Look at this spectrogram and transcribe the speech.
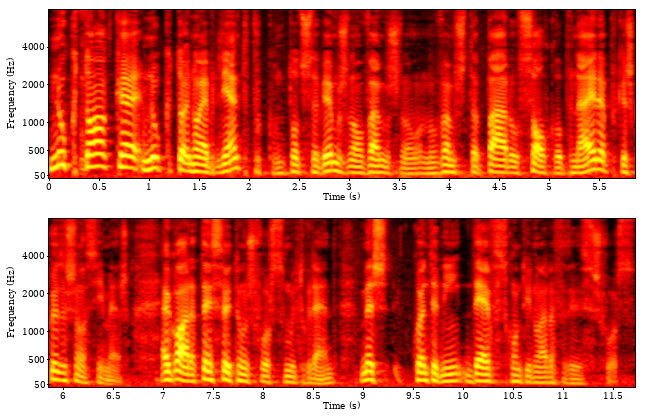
No que toca, no que to... não é brilhante, porque como todos sabemos, não vamos, não, não, vamos tapar o sol com a peneira, porque as coisas são assim mesmo. Agora, tem-se feito um esforço muito grande, mas, quanto a mim, deve-se continuar a fazer esse esforço.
